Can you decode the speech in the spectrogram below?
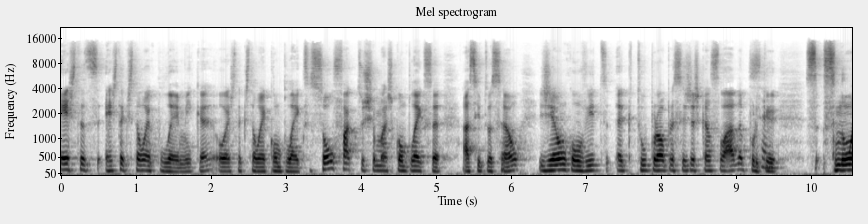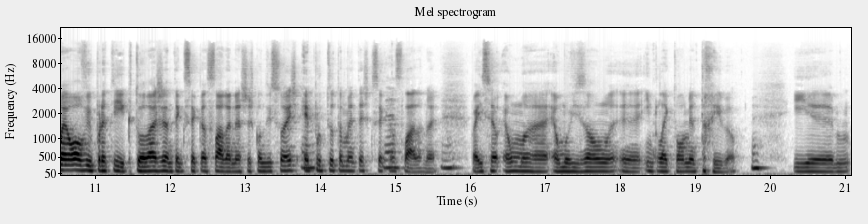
esta, esta questão é polémica ou esta questão é complexa, só o facto de tu chamares complexa à situação já é um convite a que tu própria sejas cancelada, porque se, se, não é óbvio para ti que toda a gente tem que ser cancelada nestas condições, é, é porque tu também tens que ser é. cancelada, não é? é. isso é, é, uma, é uma visão uh, intelectualmente terrível. Hum. E, uh,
